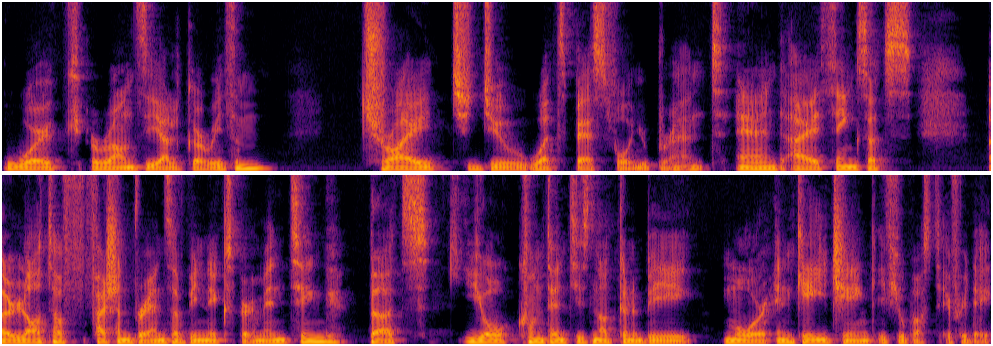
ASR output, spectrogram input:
work around the algorithm. Try to do what's best for your brand. And I think that's a lot of fashion brands have been experimenting, but your content is not going to be more engaging if you post every day.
